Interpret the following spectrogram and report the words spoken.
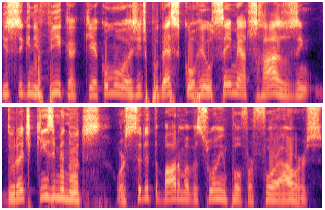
Isso significa que é como a gente pudesse correr os 100 metros rasos em, durante 15 minutos. Or sit at the bottom of a swimming pool for 4 hours.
